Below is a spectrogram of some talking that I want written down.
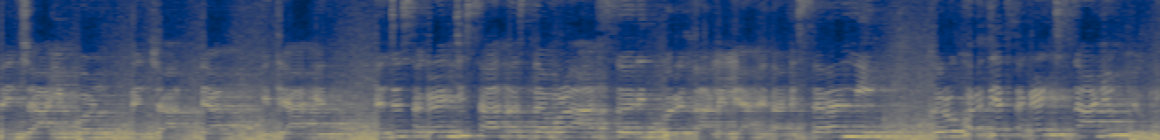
त्यांच्या आई पण त्यांच्या आत्या इथे आहेत. त्यांच्या सगळ्यांची साथ असल्यामुळे आज सर इथपर्यंत आलेले आहेत आणि सरांनी खरोखरच या सगळ्यांची जाणीव ठेवली.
